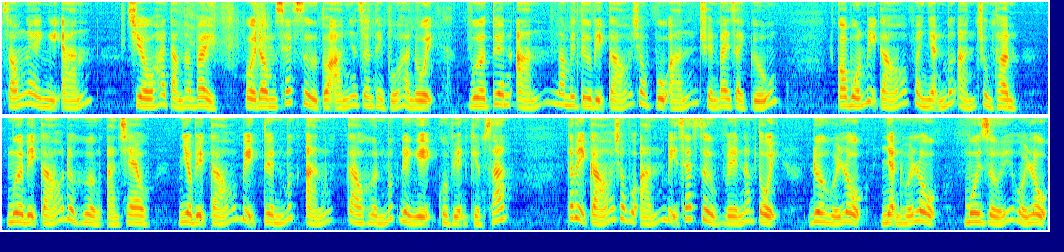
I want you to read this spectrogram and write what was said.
6 ngày nghị án, chiều 28 tháng 7, Hội đồng xét xử Tòa án Nhân dân thành phố Hà Nội vừa tuyên án 54 bị cáo trong vụ án chuyến bay giải cứu. Có 4 bị cáo phải nhận mức án trùng thần, 10 bị cáo được hưởng án treo, nhiều bị cáo bị tuyên mức án cao hơn mức đề nghị của Viện Kiểm sát. Các bị cáo trong vụ án bị xét xử về 5 tội đưa hối lộ, nhận hối lộ, môi giới hối lộ,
